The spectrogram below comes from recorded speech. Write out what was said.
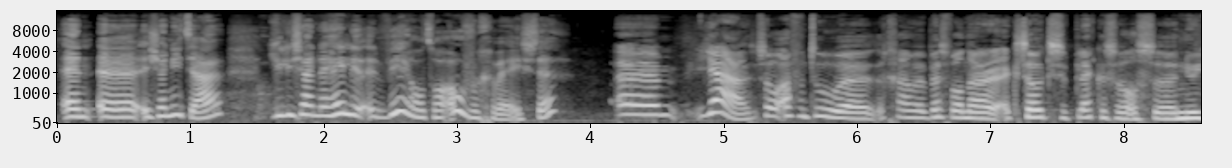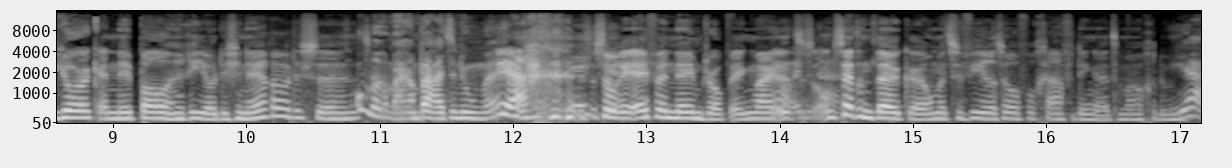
En Janita, jullie zijn de hele wereld al over geweest, hè? Um, ja, zo af en toe uh, gaan we best wel naar exotische plekken zoals uh, New York en Nepal en Rio de Janeiro. Dus, uh, om er maar een paar te noemen. Ja, sorry, even een name dropping. Maar nou, het is ontzettend leuk om met z'n vieren zoveel gave dingen te mogen doen. Ja,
